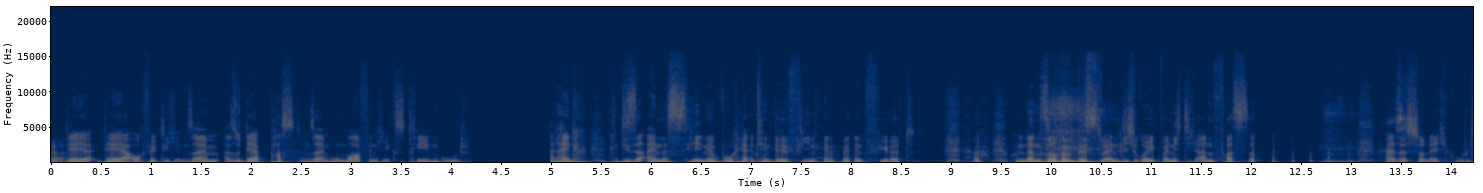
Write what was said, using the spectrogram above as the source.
ja. Der, ja- der ja auch wirklich in seinem, also der passt in seinem Humor, finde ich, extrem gut. Allein diese eine Szene, wo er den Delfin entführt. Und dann so, bist du endlich ruhig, wenn ich dich anfasse. Das ist schon echt gut.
